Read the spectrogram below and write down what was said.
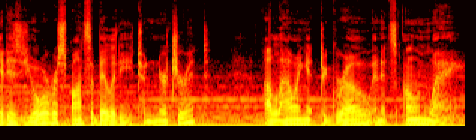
It is your responsibility to nurture it, allowing it to grow in its own way.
